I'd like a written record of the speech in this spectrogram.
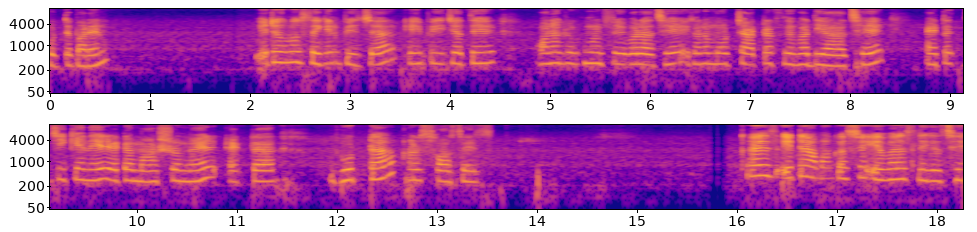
করতে পারেন। এটা হলো সেকেন্ড পিৎজা এই পিৎজাতে অনেক রকমের ফ্লেভার আছে। এখানে মোট চারটা ফ্লেভার দেওয়া আছে। একটা চিকেনের, একটা মাশরুমের, একটা ভুট্টা আর সসেজ গাইস এটা আমার কাছে এভারেজ লেগেছে।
